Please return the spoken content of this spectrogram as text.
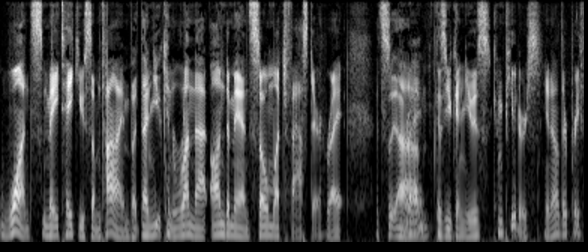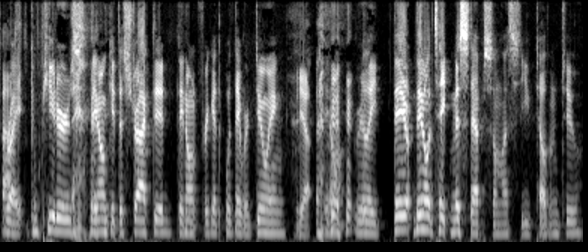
once may take you some time, but then you can run that on demand so much faster, right? It's because um, right. you can use computers. You know, they're pretty fast. Right, computers. they don't get distracted. They don't forget what they were doing. Yeah, they don't really. They they don't take missteps unless you tell them to.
